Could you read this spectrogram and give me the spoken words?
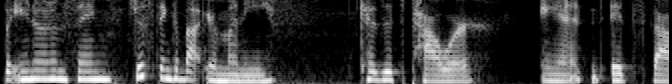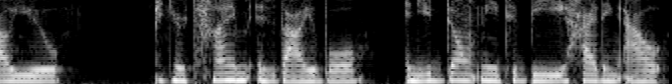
But you know what I'm saying? Just think about your money because it's power and it's value, and your time is valuable, and you don't need to be hiding out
